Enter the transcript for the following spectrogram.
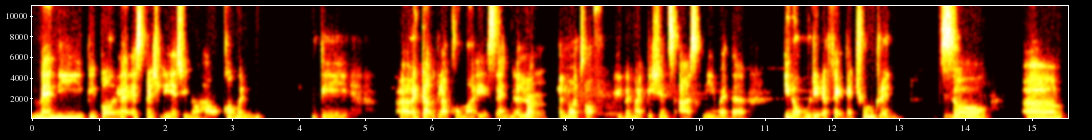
many people, yeah, especially as you know how common the uh, adult glaucoma is, and a yeah. lot, a lot of even my patients ask me whether, you know, would it affect their children? Mm. So, um,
